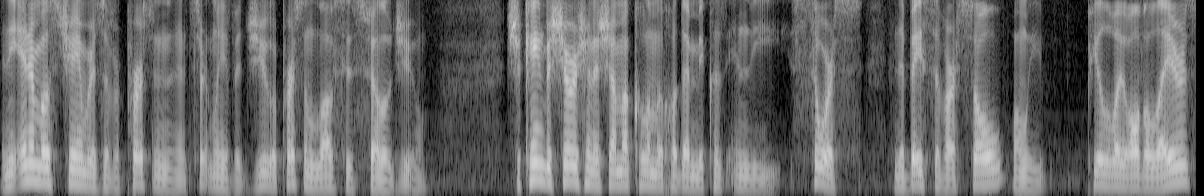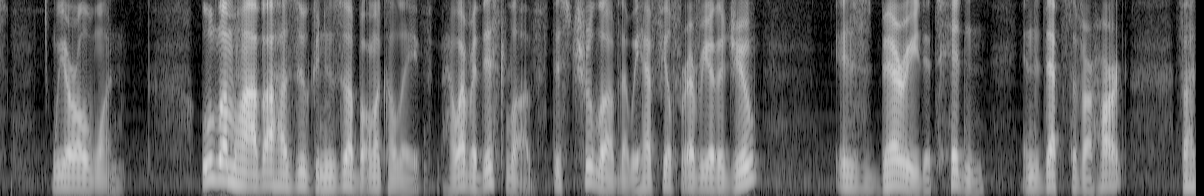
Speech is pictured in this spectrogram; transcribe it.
in the innermost chambers of a person, and certainly of a Jew, a person loves his fellow Jew. B'shorish neshama kulam because in the source, in the base of our soul, when we peel away all the layers, we are all one. Ulam ha'ava hazu ba'omak However, this love, this true love that we have feel for every other Jew, is buried, it's hidden in the depths of our heart. And the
